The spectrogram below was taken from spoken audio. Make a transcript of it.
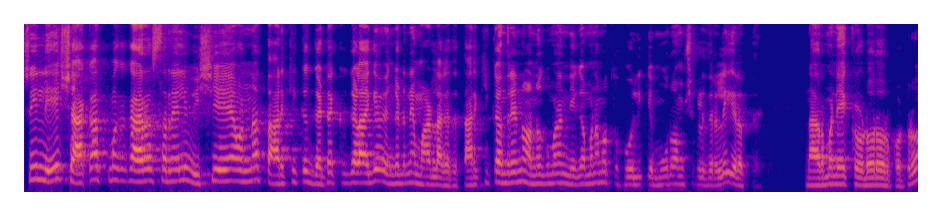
ಸೊ ಇಲ್ಲಿ ಶಾಖಾತ್ಮಕ ಕಾರ್ಯಸರಣೆಯಲ್ಲಿ ವಿಷಯವನ್ನು ತಾರ್ಕಿಕ ಘಟಕಗಳಾಗಿ ವಿಂಗಡಣೆ ಮಾಡಲಾಗುತ್ತೆ. ತಾರ್ಕಿಕ ಅಂದ್ರೇನು? ಅನುಗಮನ, ನಿಗಮನ ಮತ್ತು ಹೋಲಿಕೆ ಮೂರು ಅಂಶಗಳು ಇದರಲ್ಲಿ ಇರುತ್ತೆ. ನಾರ್ಮನೆ ಕ್ರೋಡೋರ್ ಅವ್ರು ಕೊಟ್ಟರು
